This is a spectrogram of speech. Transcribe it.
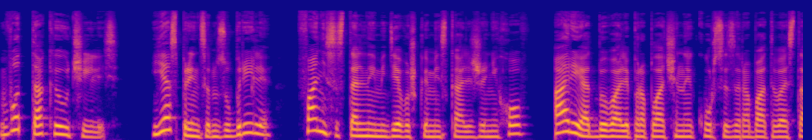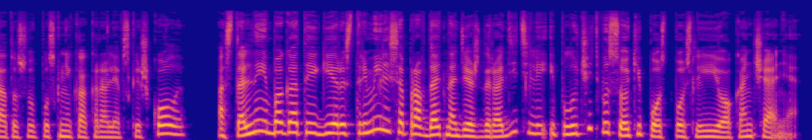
Вот так и учились. Я с принцем зубрили, Фанни с остальными девушками искали женихов, Арии отбывали проплаченные курсы, зарабатывая статус выпускника королевской школы. Остальные богатые геры стремились оправдать надежды родителей и получить высокий пост после ее окончания.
